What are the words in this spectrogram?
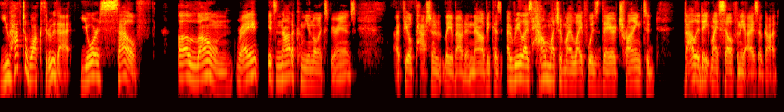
you have to walk through that yourself alone, right? It's not a communal experience. I feel passionately about it now because I realized how much of my life was there trying to validate myself in the eyes of God.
